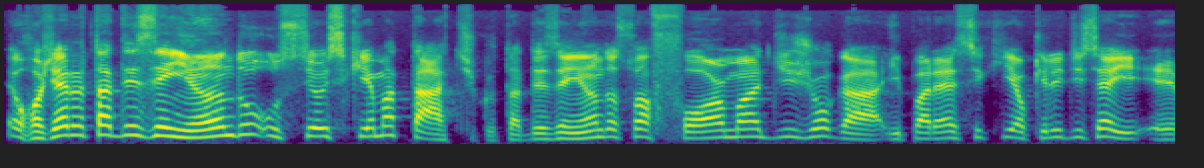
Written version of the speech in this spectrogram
É, o Rogério está desenhando o seu esquema tático, está desenhando a sua forma de jogar, e parece que é o que ele disse aí, é,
